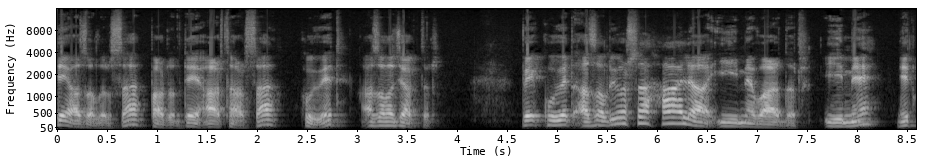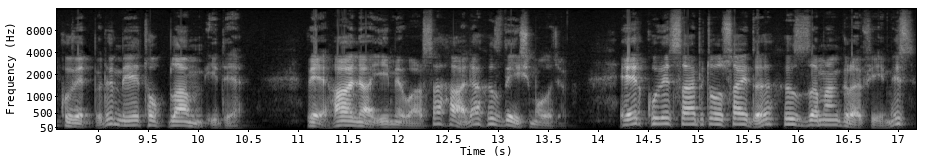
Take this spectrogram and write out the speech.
D azalırsa, pardon D artarsa kuvvet azalacaktır. Ve kuvvet azalıyorsa hala iğme vardır. İğme net kuvvet bölü m toplam idi. Ve hala ivme varsa hala hız değişimi olacak. Eğer kuvvet sabit olsaydı hız zaman grafiğimiz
